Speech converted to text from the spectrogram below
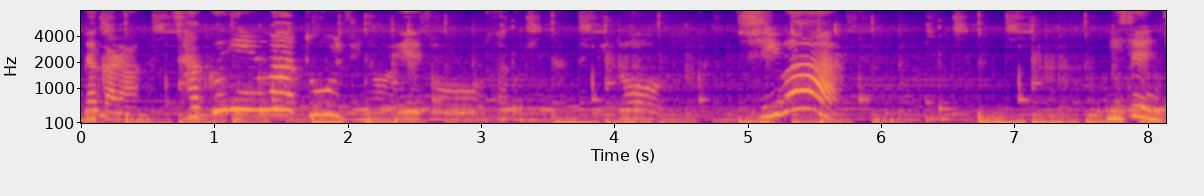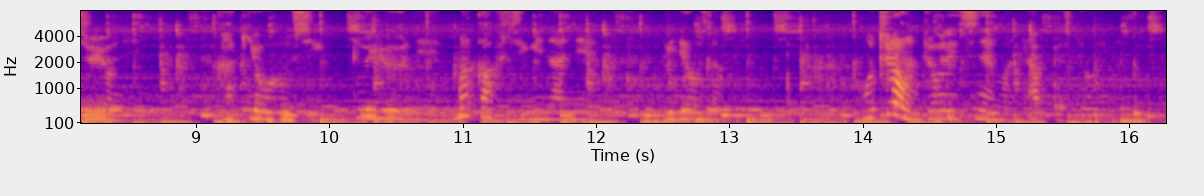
だから作品当時の映像作品なんだけど詩は2014年書き下ろしというね摩訶不思議なねビデオ作品もちろん上列シネマにアップしております。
